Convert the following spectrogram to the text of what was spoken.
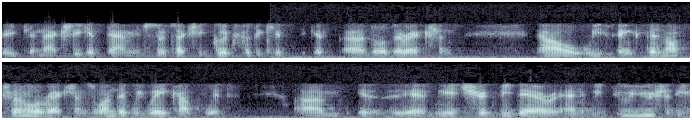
they can actually get damaged. So it's actually good for the kids to get uh, those erections. Now we think the nocturnal erections, one that we wake up with, um, is it, it should be there, and we do usually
